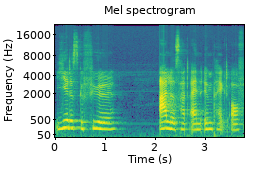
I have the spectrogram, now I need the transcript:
jedes Gefühl, alles hat einen Impact auf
